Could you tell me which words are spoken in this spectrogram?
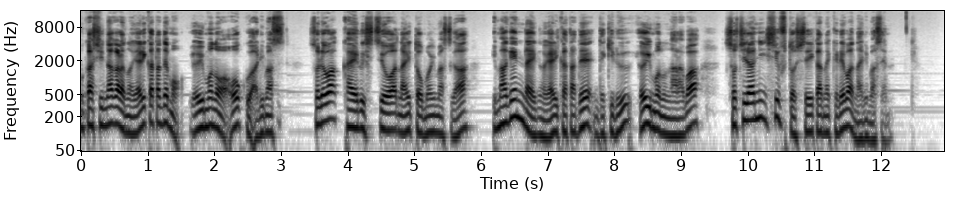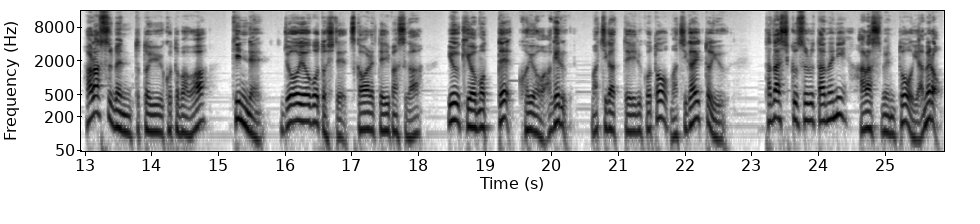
昔ながらのやり方でも良いものは多くあります。それは変える必要はないと思いますが、今現代のやり方でできる良いものならば、そちらにシフトしていかなければなりません。ハラスメントという言葉は近年常用語として使われていますが、勇気を持って声を上げる、間違っていることを間違いという、正しくするためにハラスメントをやめろ。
